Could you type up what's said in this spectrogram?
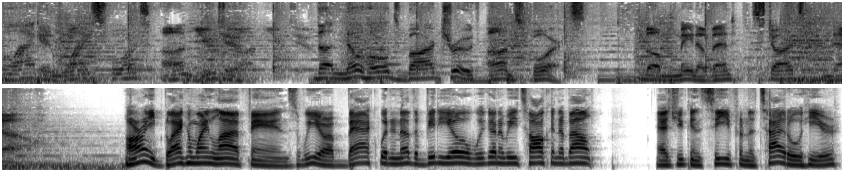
Black and White Sports on YouTube. The no holds barred truth on sports. The main event starts now. All right, Black and White Live fans, we are back with another video. We're going to be talking about, as you can see from the title here,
